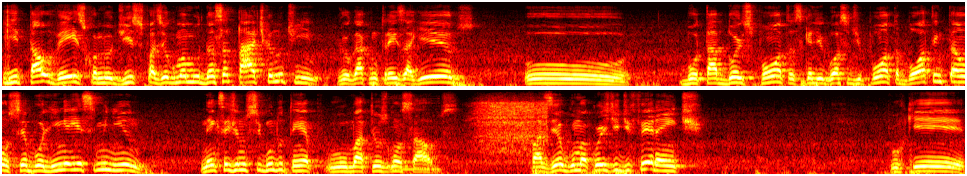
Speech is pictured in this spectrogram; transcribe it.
E talvez, como eu disse, fazer alguma mudança tática no time. Jogar com três zagueiros, ou botar dois pontas, que ele gosta de ponta, bota então o Cebolinha e esse menino nem que seja no segundo tempo, o Matheus Gonçalves. Fazer alguma coisa de diferente. Porque,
